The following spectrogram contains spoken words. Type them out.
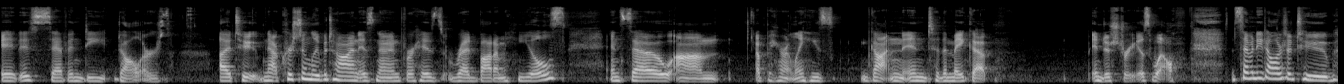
It is $70 a tube. Now, Christian Louboutin is known for his red bottom heels, and so um, apparently he's gotten into the makeup industry as well. $70 a tube.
